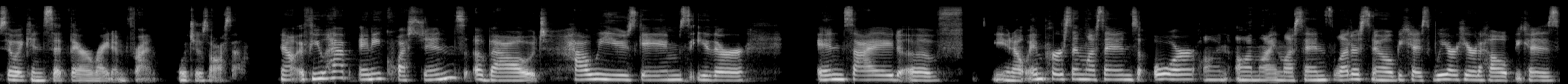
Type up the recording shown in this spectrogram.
So it can sit there right in front, which is awesome. Now, if you have any questions about how we use games, either inside of you know, in person lessons or on online lessons, let us know because we are here to help because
